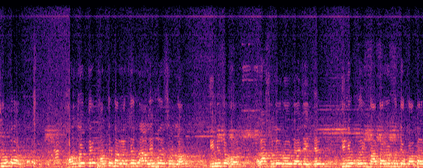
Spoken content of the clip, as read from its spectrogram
চুম্বন হজরতে ফাতেমা রাজিয়াল্লাহ আলাইহি সাল্লাম তিনি যখন রাসূলের রোজায় যাইতেন তিনি ওই মাজারের মধ্যে কপাল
